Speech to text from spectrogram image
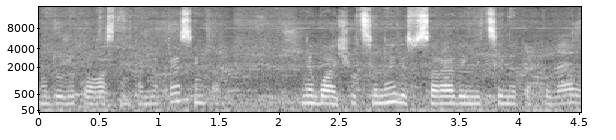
але дуже класненька, м'якесенька. Не бачу ціни, десь всередині ціни поховали.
